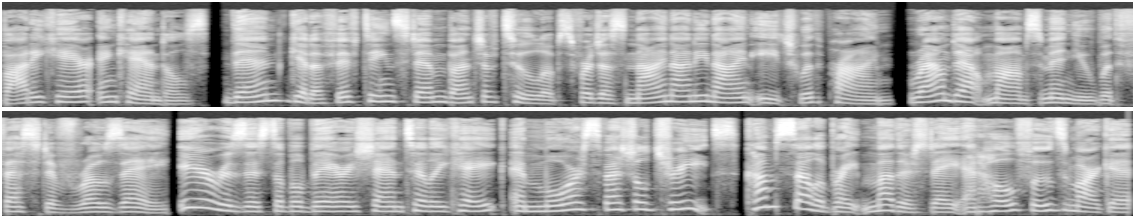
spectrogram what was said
body care and candles. Then get a 15-stem bunch of tulips for just $9.99 each with Prime. Round out Mom's menu with festive rosé, irresistible berry chantilly cake, and more special treats. Come celebrate Mother's Day at Whole Foods Market.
